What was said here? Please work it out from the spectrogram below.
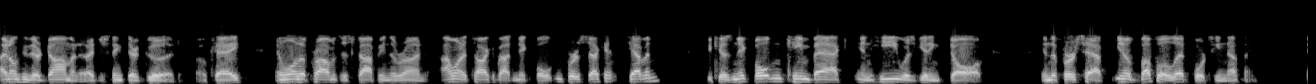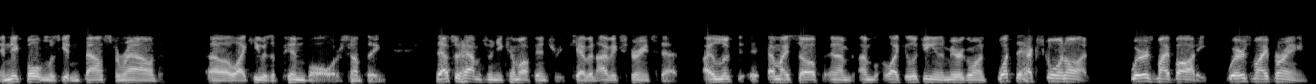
I don't think they're dominant. I just think they're good. Okay. And one of the problems is stopping the run. I want to talk about Nick Bolton for a second, Kevin, because Nick Bolton came back and he was getting dogged in the first half. You know, Buffalo led 14 nothing, and Nick Bolton was getting bounced around uh, like he was a pinball or something. That's what happens when you come off injury, Kevin. I've experienced that. I looked at myself and I'm, I'm like looking in the mirror going, what the heck's going on? Where's my body? Where's my brain?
